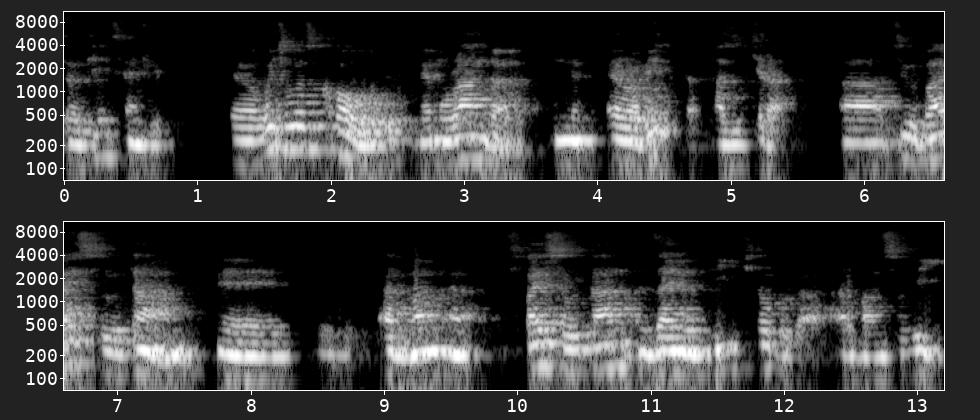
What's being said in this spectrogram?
13th century, which was called memoranda in Arabic Tazkira uh, to Vice Sultan uh, uh, Vice Sultan Zainuddin Kitobuga al-Mansuri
